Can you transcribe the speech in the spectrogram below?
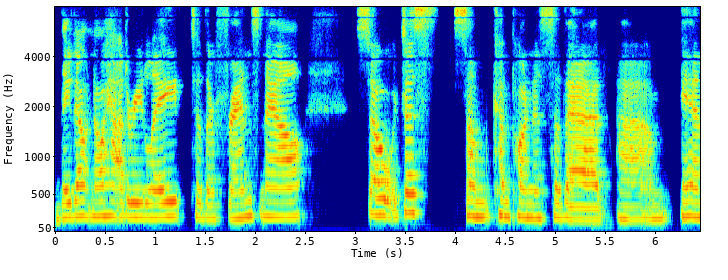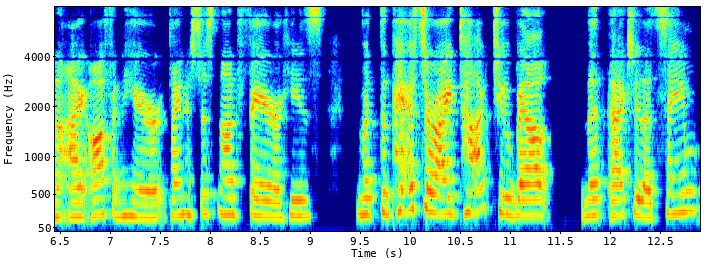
They don't know how to relate to their friends now. So just some components of that. Um, and I often hear, Diana's just not fair. He's, but the pastor I talked to about that, actually, that same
